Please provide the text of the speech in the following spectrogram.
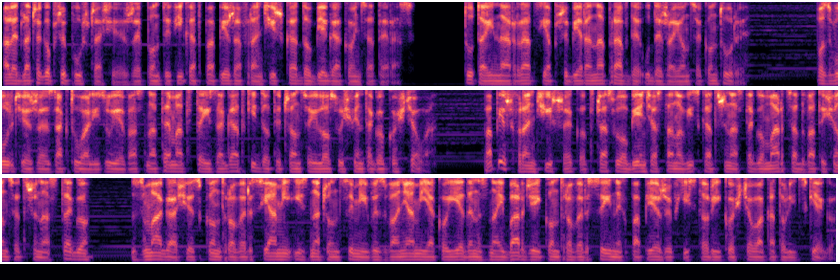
Ale dlaczego przypuszcza się, że pontyfikat papieża Franciszka dobiega końca teraz? Tutaj narracja przybiera naprawdę uderzające kontury. Pozwólcie, że zaktualizuję Was na temat tej zagadki dotyczącej losu świętego Kościoła. Papież Franciszek od czasu objęcia stanowiska 13 marca 2013 zmaga się z kontrowersjami i znaczącymi wyzwaniami jako jeden z najbardziej kontrowersyjnych papieży w historii Kościoła katolickiego.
